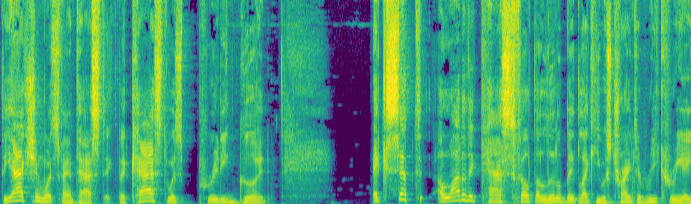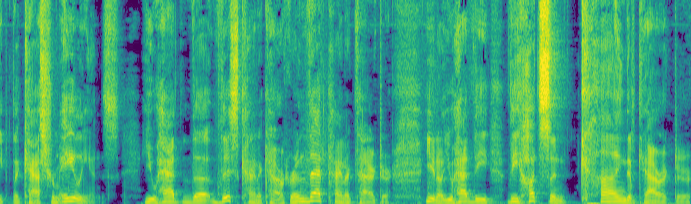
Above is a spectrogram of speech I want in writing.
The action was fantastic. The cast was pretty good. Except a lot of the cast felt a little bit like he was trying to recreate the cast from Aliens you had the this kind of character and that kind of character. You know, you had the the Hudson kind of character.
